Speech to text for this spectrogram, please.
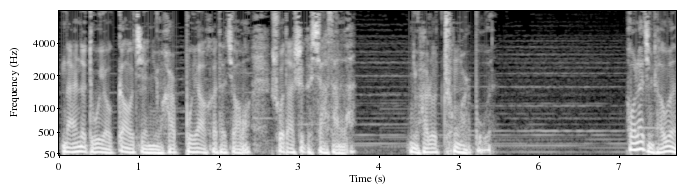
男人的赌友告诫女孩不要和他交往，说他是个下三滥，女孩都充耳不闻。后来警察问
